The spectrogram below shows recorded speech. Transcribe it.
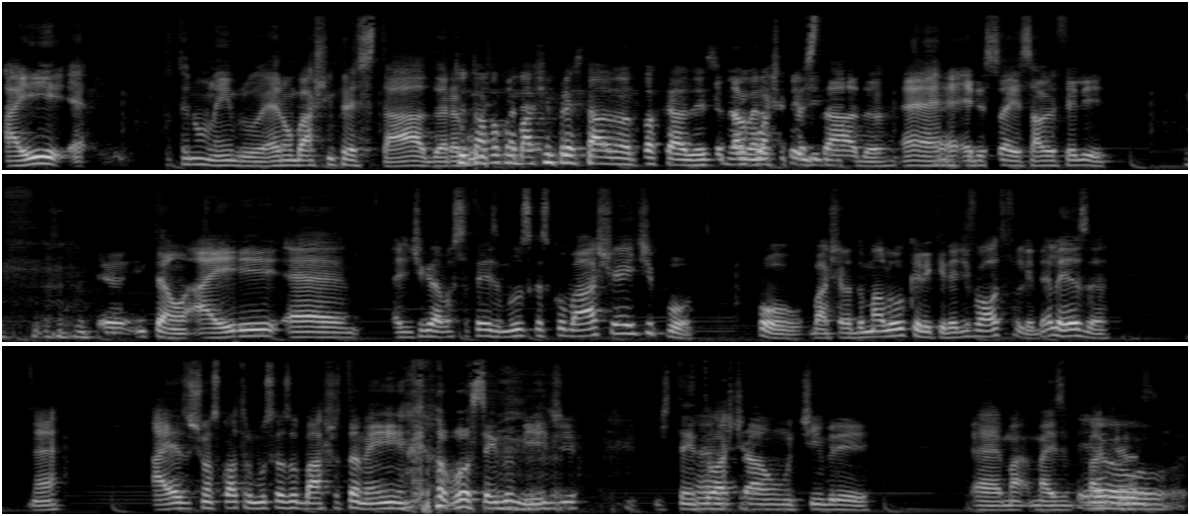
Aí, é, puta, eu não lembro, era um baixo emprestado. Era tu tava com baixo emprestado na tua casa, esse eu tava com baixo emprestado. É, é, isso aí, salve Felipe. então, aí é, a gente gravou essas três músicas com o baixo e aí, tipo, pô, o baixo era do maluco, ele queria de volta, falei, beleza, né? Aí as últimas quatro músicas o baixo também acabou sendo mid. A gente tentou é. achar um timbre é, mais bacana. Eu,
